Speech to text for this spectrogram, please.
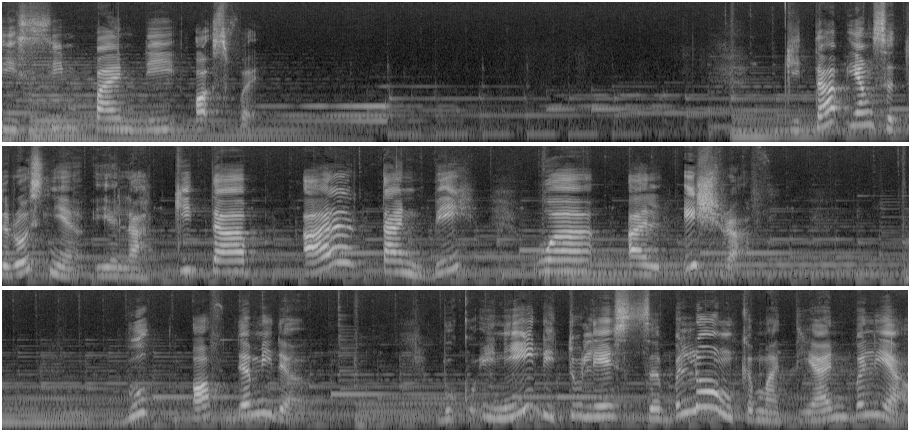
disimpan di Oxford. Kitab yang seterusnya ialah Kitab Al-Tanbih wa Al-Ishraf. Book of the Middle. Buku ini ditulis sebelum kematian beliau.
